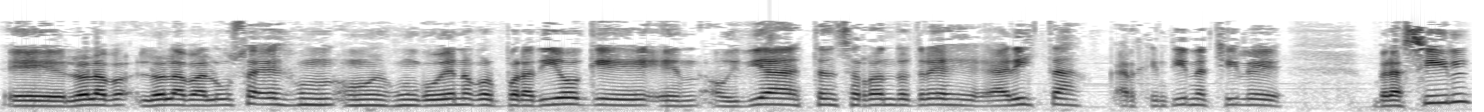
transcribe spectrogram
eh, Lola, Lola Palusa es un, un- gobierno corporativo que en- hoy día está encerrando tres aristas, Argentina, Chile, Brasil,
